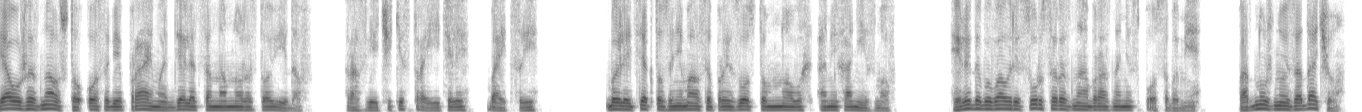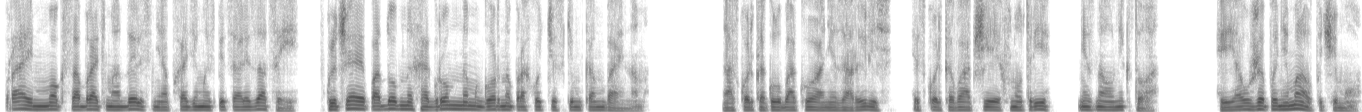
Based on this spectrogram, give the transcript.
я уже знал, что особи Прайма делятся на множество видов. Разведчики, строители, бойцы. Были те, кто занимался производством новых амеханизмов или добывал ресурсы разнообразными способами. Под нужную задачу Прайм мог собрать модель с необходимой специализацией, включая подобных огромным горнопроходческим комбайнам. Насколько глубоко они зарылись и сколько вообще их внутри, не знал никто. И я уже понимал, почему.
